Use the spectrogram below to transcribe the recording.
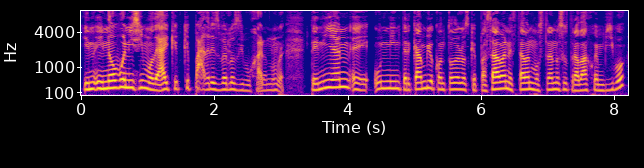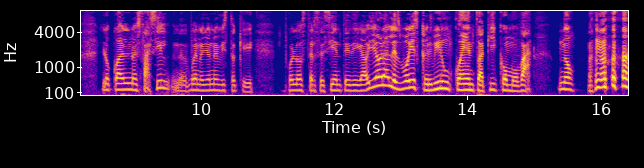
y, y no buenísimo de, ay, qué, qué padres verlos dibujar, ¿no? tenían eh, un intercambio con todos los que pasaban, estaban mostrando su trabajo en vivo, lo cual no es fácil, bueno, yo no he visto que Paul Oster se siente y diga, oye, ahora les voy a escribir un cuento aquí como va, no,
